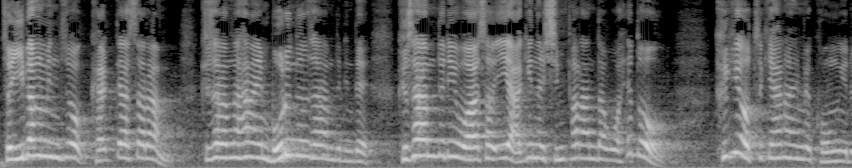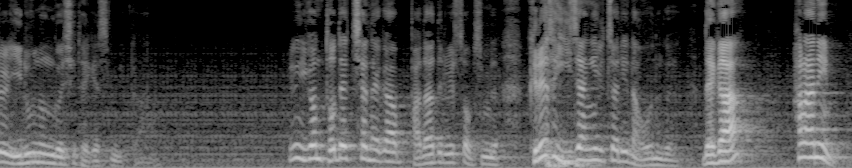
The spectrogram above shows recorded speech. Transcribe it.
저 이방 민족 갈대아 사람 그 사람은 하나님 모르는 사람들인데 그 사람들이 와서 이 악인을 심판한다고 해도 그게 어떻게 하나님의 공의를 이루는 것이 되겠습니까? 이건 도대체 내가 받아들일 수 없습니다. 그래서 2장 1절이 나오는 거예요. 내가 하나님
